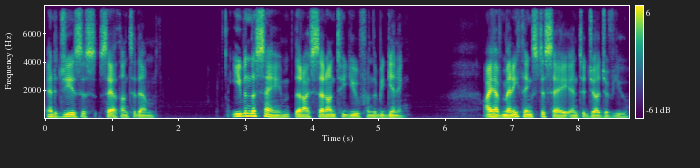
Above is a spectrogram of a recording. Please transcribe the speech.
And Jesus saith unto them, Even the same that I said unto you from the beginning. I have many things to say and to judge of you,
